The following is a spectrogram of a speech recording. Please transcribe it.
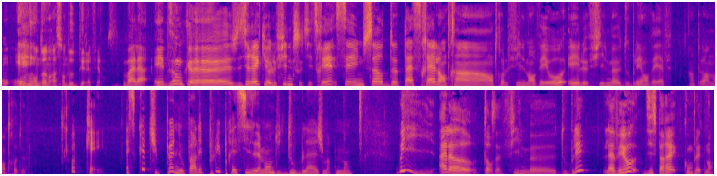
on, on- on donnera sans doute des références. Voilà. Et donc, euh, je dirais que le film sous-titré, c'est une sorte de passerelle entre, un, entre le film en VO et le film doublé en VF. Un peu un entre-deux. Ok. Est-ce que tu peux nous parler plus précisément du doublage maintenant? Oui, alors, dans un film euh, doublé, la VO disparaît complètement.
